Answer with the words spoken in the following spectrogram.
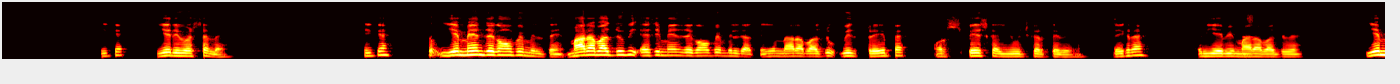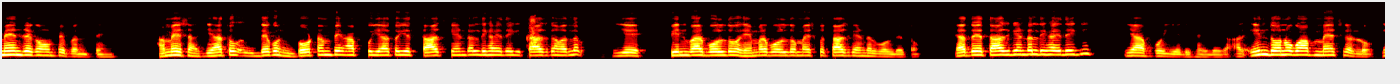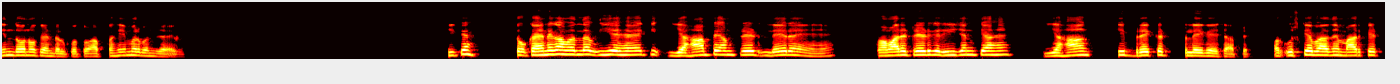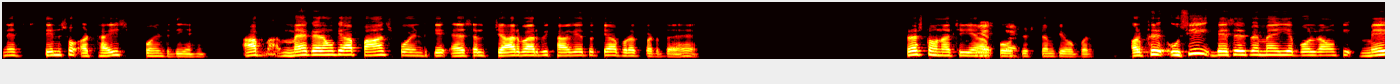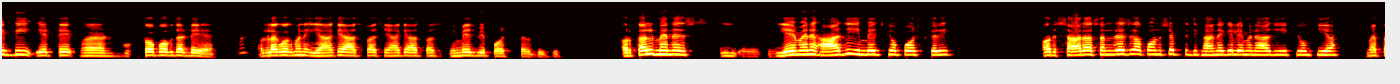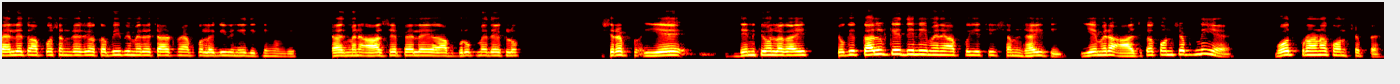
ठीक है? ये रिवर्सल है। ठीक है? तो ये मेन जगहों पे मिलते हैं। मारा बाजू भी ऐसी मेन जगहों पे मिल जाते हैं। ये मारा बाजू विद ट्रेप है और स्पेस का यूज़ करते हुए देख रहा है? और ये भी मारा बाजू है। ये मेन जगहों पे बनते हैं। हमेशा या तो देखो बॉटम पे आपको या तो ये ताज कैंडल दिखाई देगी। ताज का मतलब ये पिन बार बोल दो हेमर बोल दो, मैं इसको ताज कैंडल बोल देता हूँ। या तो ये ताज कैंडल दिखाई देगी या आपको ये दिखाई देगा। और इन दोनों को आप मैच कर लो। इन दोनों कैंडल को तो आपका हेमर बन जाएगा। ठीक है? तो कहने का मतलब ये है कि यहाँ पे हम ट्रेड ले रहे हैं तो हमारे ट्रेड के रीजन क्या है? यहाँ की ब्रेकेट प्ले के हिसाब से। और उसके बाद में मार्केट ने 328 पॉइंट दिए हैं। आप मैं कह रहा हूँ कि आप पाँच पॉइंट के एसएल चार बार भी खा गए तो क्या फ़र्क पड़ता है? ट्रस्ट होना चाहिए आपको सिस्टम के ऊपर। और फिर उसी बेसिस पे मैं ये बोल रहा हूँ कि मे बी ये टॉप ऑफ़ द डे है। और लगभग मैंने यहाँ के आसपास यहाँ के आसपास इमेज भी पोस्ट कर दी थी। और कल मैंने ये मैंने आज ही इमेज क्यों पोस्ट करी? और सारा सनराइज का कॉन्सेप्ट दिखाने के लिए मैंने आज ये क्यों किया? मैं पहले तो आपको सनराइज का कभी भी मेरे चार्ट में आपको लगी भी नहीं दिखी होंगी। शायद मैंने आज से पहले आप ग्रुप में देख लो। सिर्फ़ ये दिन क्यों लगाई? क्योंकि कल के दिन ही मैंने आपको ये चीज़ समझाई थी। ये मेरा आज का कॉन्सेप्ट नहीं है, बहुत पुराना कॉन्सेप्ट है।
